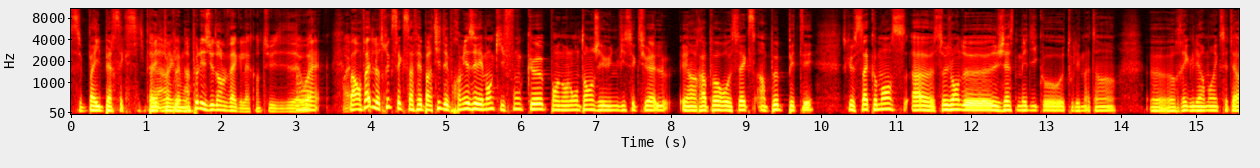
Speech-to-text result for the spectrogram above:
C'est pas hyper sexy, pas T'as hyper un, peu, glamour. un peu les yeux dans le vague là quand tu disais. Ouais. Ouais. Ouais. Bah en fait le truc c'est que ça fait partie des premiers éléments qui font que pendant longtemps j'ai eu une vie sexuelle et un rapport au sexe un peu pété parce que ça commence à euh, ce genre de gestes médicaux tous les matins euh, régulièrement etc.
